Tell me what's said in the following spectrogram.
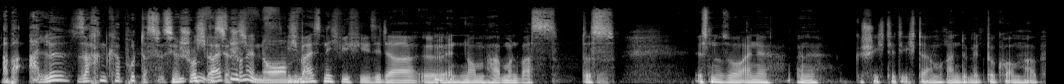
Aber alle Sachen kaputt, das ist ja schon, ich das ist ja nicht, schon enorm. Ich weiß nicht, wie viel sie da äh, hm. entnommen haben und was. Das okay. ist nur so eine, eine Geschichte, die ich da am Rande mitbekommen habe.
